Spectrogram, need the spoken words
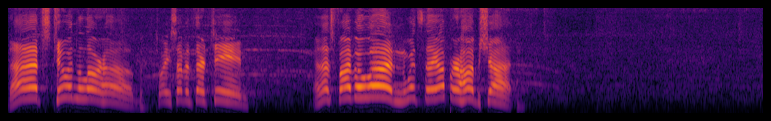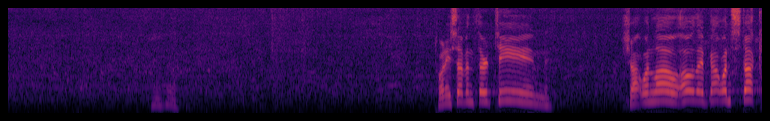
That's two in the lower hub. 2713. And that's 501 with the upper hub shot. Twenty-seven thirteen. Shot one low. Oh, they've got one stuck.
